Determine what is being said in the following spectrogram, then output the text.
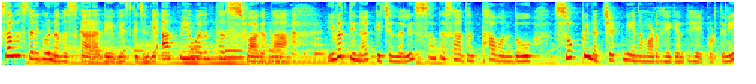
ಸಮಸ್ತರಿಗೂ ನಮಸ್ಕಾರ. ದೇವಿಯಸ್ ಕಿಚನ್ಗೆ ಆತ್ಮೀಯವಾದಂಥ ಸ್ವಾಗತ. ಇವತ್ತಿನ ಕಿಚನ್ನಲ್ಲಿ ಸೊಗಸಾದಂತಹ ಒಂದು ಸೊಪ್ಪಿನ ಚಟ್ನಿಯನ್ನು ಮಾಡೋದು ಹೇಗೆ ಅಂತ ಹೇಳ್ಕೊಡ್ತೀನಿ.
